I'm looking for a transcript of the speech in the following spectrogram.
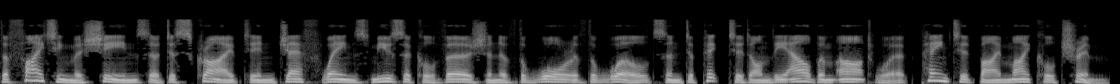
The fighting machines are described in Jeff Wayne's musical version of The War of the Worlds and depicted on the album artwork painted by Michael Trim.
